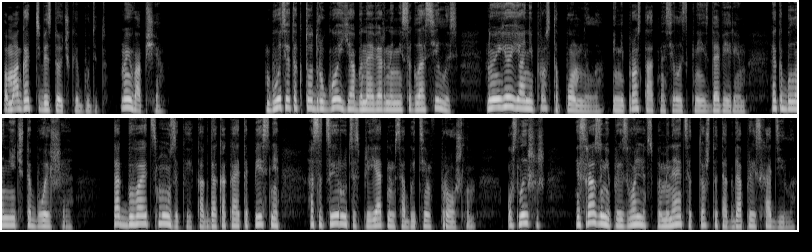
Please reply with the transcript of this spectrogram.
«Помогать тебе с дочкой будет, ну и вообще». Будь это кто другой, я бы, наверное, не согласилась, но ее я не просто помнила и не просто относилась к ней с доверием. Это было нечто большее. Так бывает с музыкой, когда какая-то песня ассоциируется с приятным событием в прошлом. Услышишь, и сразу непроизвольно вспоминается то, что тогда происходило.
